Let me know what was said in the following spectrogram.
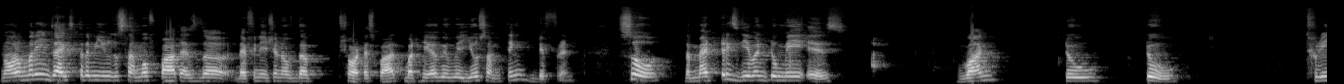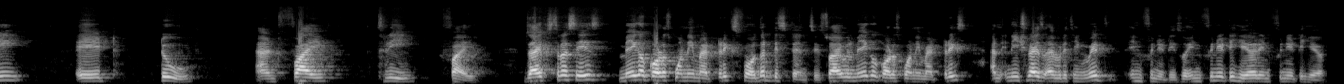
Normally in Dijkstra we use the sum of path as the definition of the shortest path but here we will use something different. So the matrix given to me is 1, 2, 2, 3, 8, 2 and 5, 3, 5. Dijkstra says make a corresponding matrix for the distances. So I will make a corresponding matrix and initialize everything with infinity. So infinity here, infinity here,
